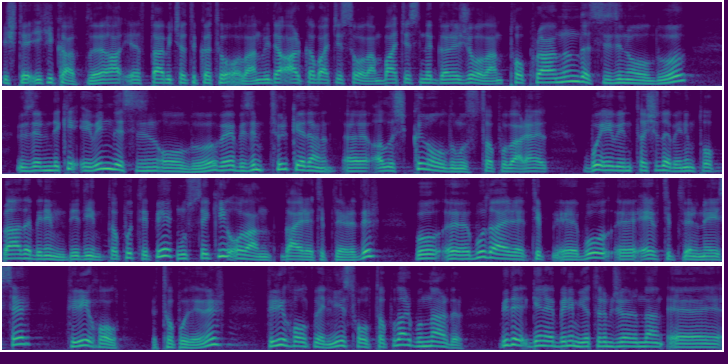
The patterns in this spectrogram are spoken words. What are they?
işte iki katlı hatta bir çatı katı olan bir de arka bahçesi olan bahçesinde garajı olan toprağının da sizin olduğu üzerindeki evin de sizin olduğu ve bizim Türkiye'den e, alışkın olduğumuz tapular yani bu evin taşı da benim, toprağı da benim dediğim tapu tipi mustekil olan daire tipleridir. Bu e, bu daire tip e, bu e, ev tiplerine ise freehold tapu denir. Freehold ve leasehold tapular bunlardır. Bir de gene benim yatırımcılarımdan e,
